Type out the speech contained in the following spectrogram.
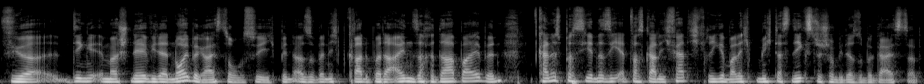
für Dinge immer schnell wieder neu begeisterungsfähig bin. Also wenn ich gerade bei der einen Sache dabei bin, kann es passieren, dass ich etwas gar nicht fertig kriege, weil ich mich das nächste schon wieder so begeistert.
